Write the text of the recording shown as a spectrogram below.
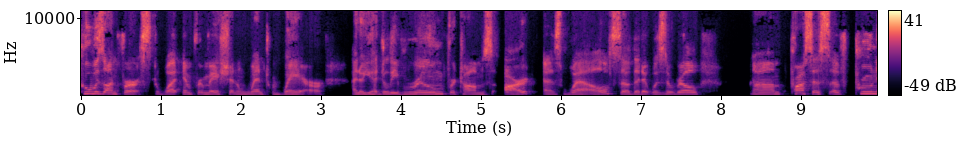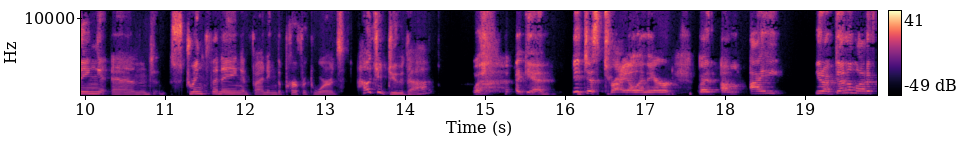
who was on first? What information went where? I know you had to leave room for tom's art as well so that it was a real um, process of pruning and strengthening and finding the perfect words. How'd you do that? Well again it just trial and error. But um, i you know i've done a lot of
